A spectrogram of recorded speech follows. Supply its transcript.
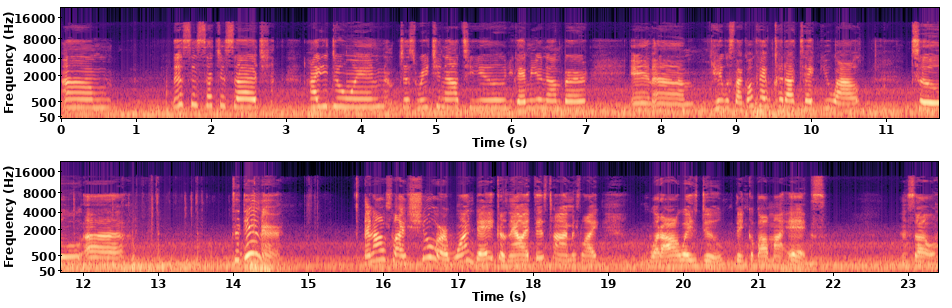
Um this is such and such. How you doing? I'm just reaching out to you. You gave me your number." And um he was like, "Okay, could I take you out to uh to dinner?" And I was like, "Sure, one day cuz now at this time it's like what I always do, think about my ex. And so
